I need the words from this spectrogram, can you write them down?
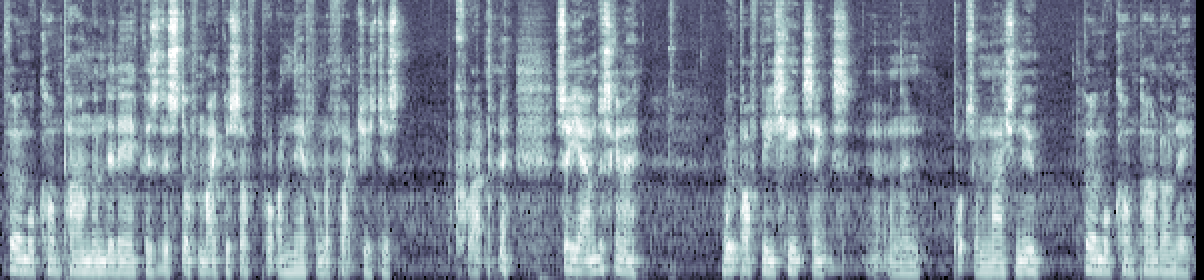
thermal compound under there because the stuff Microsoft put on there from the factory is just crap. so yeah, I'm just going to whip off these heat sinks uh, and then put some nice new thermal compound on there.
